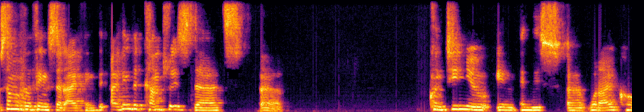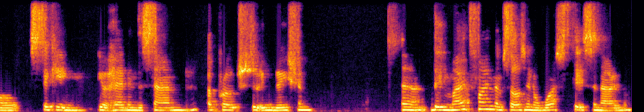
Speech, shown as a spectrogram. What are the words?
some of the things that I think. I think the countries that uh, continue in in this uh, what I call sticking your head in the sand approach to immigration, uh, they might find themselves in a worst case scenario,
